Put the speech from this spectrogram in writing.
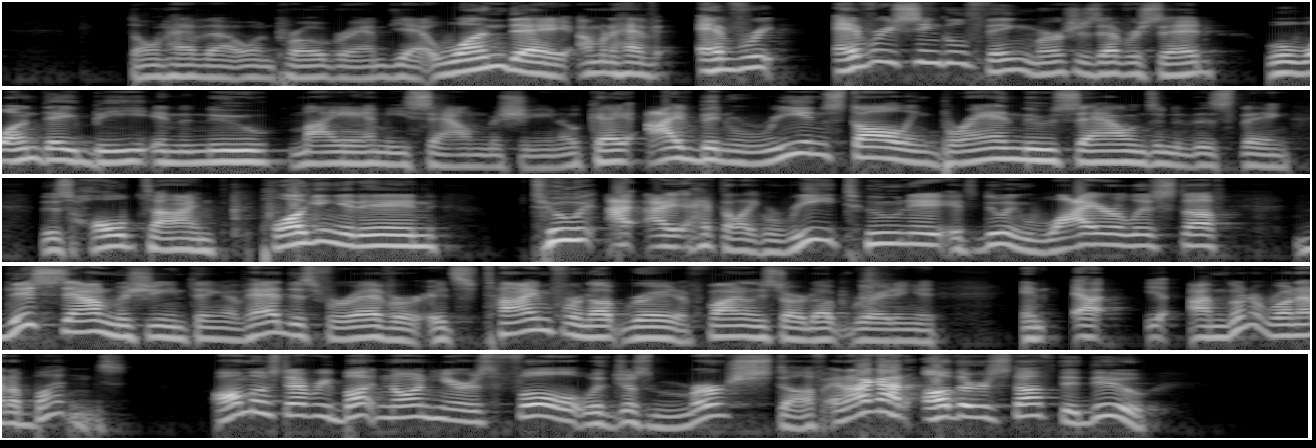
Don't have that one programmed yet. One day I'm gonna have every every single thing Mersh has ever said will one day be in the new Miami sound machine. Okay, I've been reinstalling brand new sounds into this thing this whole time, plugging it in to. I, I have to like retune it. It's doing wireless stuff this sound machine thing, I've had this forever. It's time for an upgrade. I finally started upgrading it, and uh, I, I'm going to run out of buttons. Almost every button on here is full with just Mersh stuff, and I got other stuff to do.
